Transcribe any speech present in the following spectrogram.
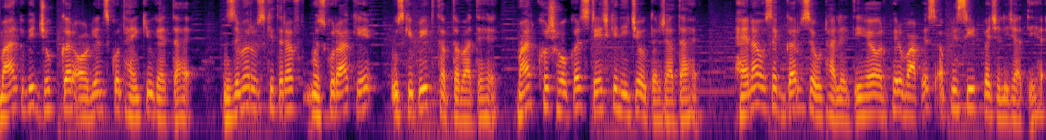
मार्क भी झुक कर ऑडियंस को थैंक यू कहता है। जिमर उसकी तरफ़ मुस्कुरा के उसकी पीठ थपथपाते हैं। मार्क खुश होकर स्टेज के नीचे उतर जाता है। हैना उसे गर्व से उठा लेती है और फिर वापस अपनी सीट पे चली जाती है।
